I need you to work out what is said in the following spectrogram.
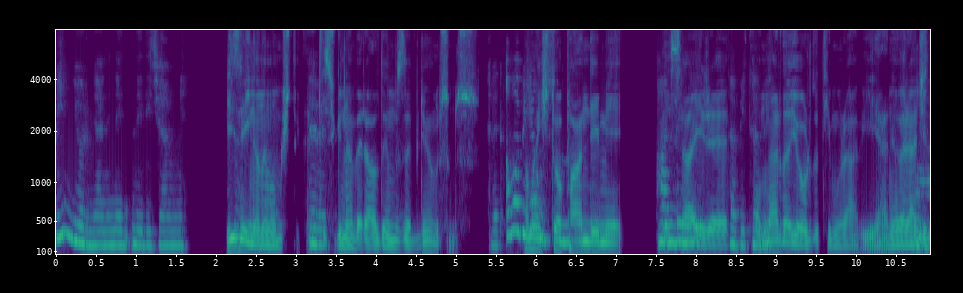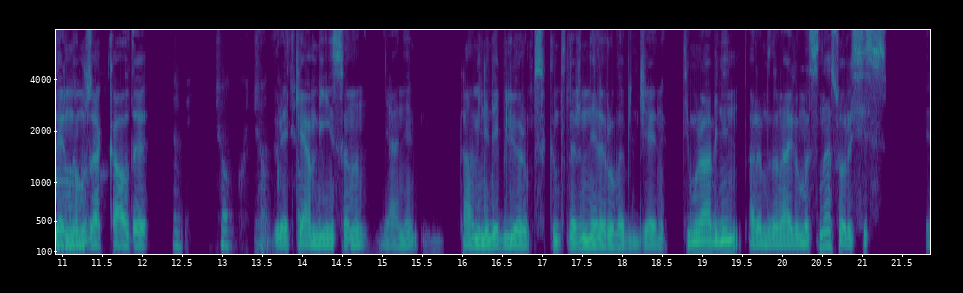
bilmiyorum yani ne, ne diyeceğimi. Biz de inanamamıştık evet. ertesi gün haber aldığımızda biliyor musunuz? Evet ama biliyor Ama işte musunuz? o pandemi, pandemi vesaire tabii, tabii. onlar da yordu Timur abi. Yani öğrencilerinden Aa, uzak kaldı. Tabii çok çok. Üretken çok. bir insanın yani tahmin edebiliyorum sıkıntıların neler olabileceğini. Timur abinin aramızdan ayrılmasından sonra siz e,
